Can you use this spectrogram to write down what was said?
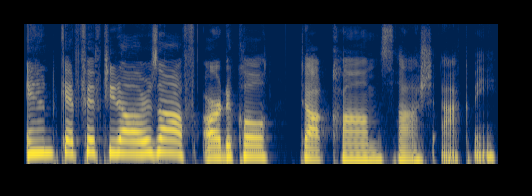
and get $50 off article.com slash acme.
